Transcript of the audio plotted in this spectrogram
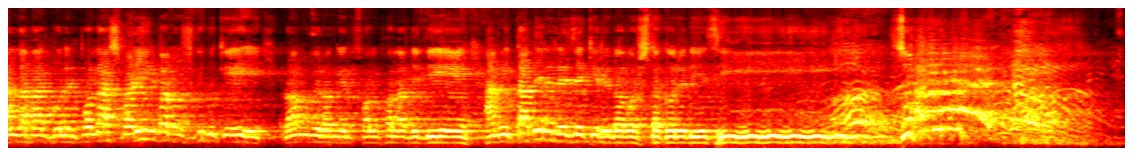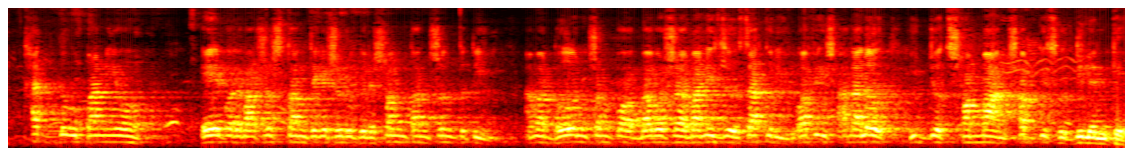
আল্লাহ পাক বলেন, পলাশ বাড়ির মানুষগুলোকে রং বেরঙের ফল ফলাদি দিয়ে আমি তাদের রেজেকের ব্যবস্থা করে দিয়েছি। খাদ্য পানীয়, এরপরে বাসস্থান থেকে শুরু করে সন্তান সন্ততি। আমার ধন সম্পদ ব্যবসা বাণিজ্য চাকরি অফিস আদালত ইজ্জত সম্মান সবকিছু দিলেন কে?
